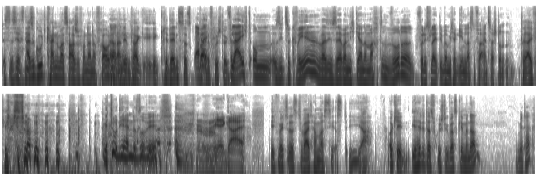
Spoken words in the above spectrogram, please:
Es ist jetzt nicht Also gut, keine Massage von deiner Frau dann Okay, an dem okay. Tag. Ihr kredenzt das Aber kleine Frühstück. vielleicht, um sie zu quälen, weil sie es selber nicht gerne machten würde, würde ich es vielleicht über mich ergehen lassen für ein, zwei Stunden. Drei, vier Stunden. Mir tun die Hände so weh. Mir egal. Ich möchte, dass du weiter massierst. Ja. Okay, ihr hättet das Frühstück. Was käme dann? Mittag?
